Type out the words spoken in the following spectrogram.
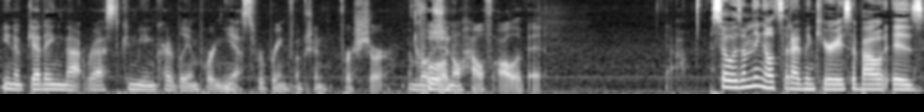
you know getting that rest can be incredibly important yes for brain function for sure. Emotional health all of it. Yeah. So something else that I've been curious about is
